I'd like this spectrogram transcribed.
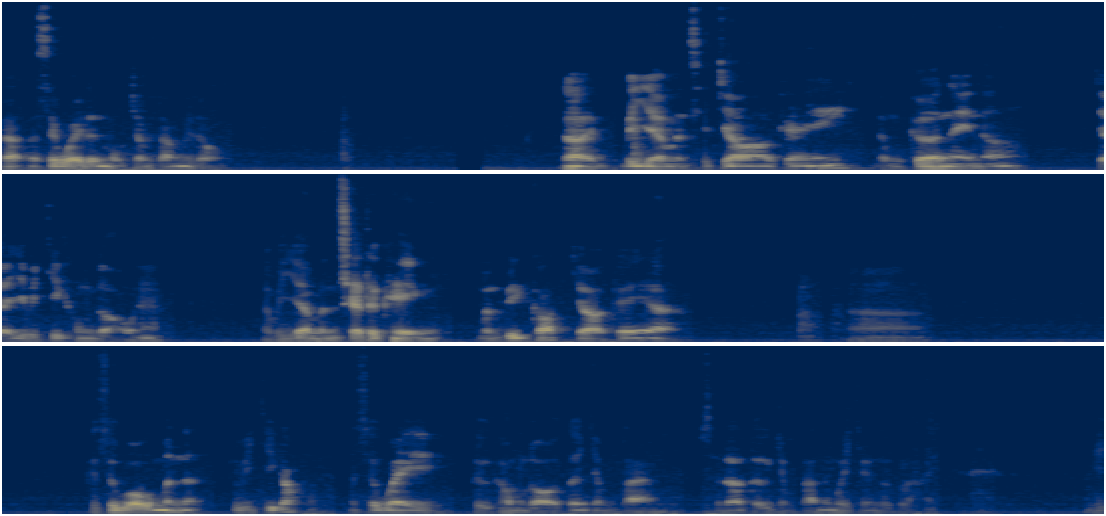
Đó, nó sẽ quay đến 180 độ. Rồi bây giờ mình sẽ cho cái động cơ này nó trở về vị trí không độ ha. Rồi bây giờ mình sẽ thực hiện mình viết code cho cái uh, cái servo của mình á cái vị trí góc nó sẽ quay từ không độ tới 180 sau đó từ 180 nó quay trở ngược lại. Như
